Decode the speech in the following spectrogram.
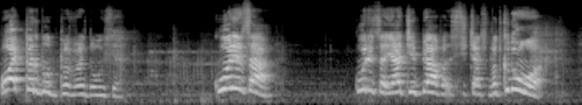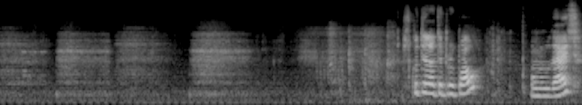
Ой, пердун повернулся. Курица! Курица, я тебя сейчас воткнула. Скотина, ти пропав? О, молодець.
